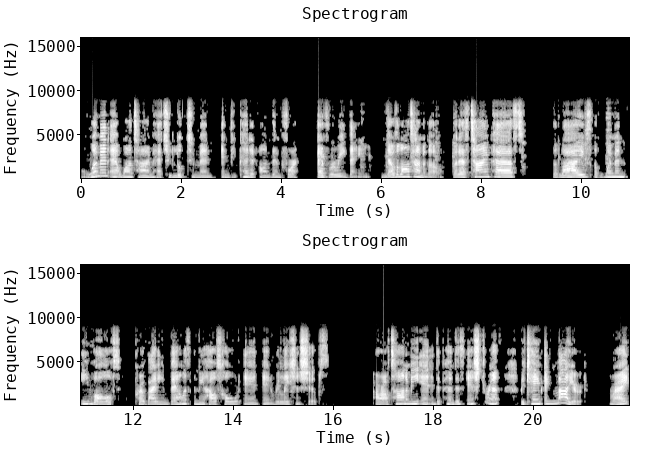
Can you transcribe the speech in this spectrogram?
women at one time had to look to men and depended on them for everything. That was a long time ago. But as time passed, the lives of women evolved, providing balance in the household and in relationships. Our autonomy and independence and strength became admired, right?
